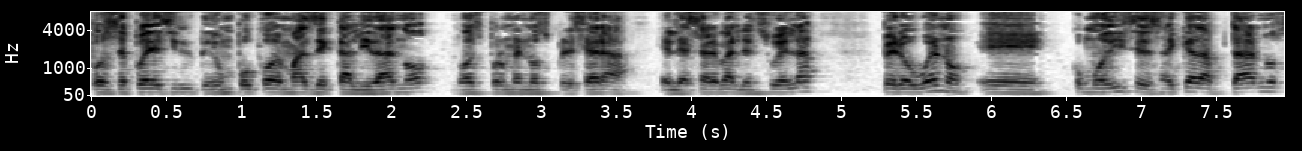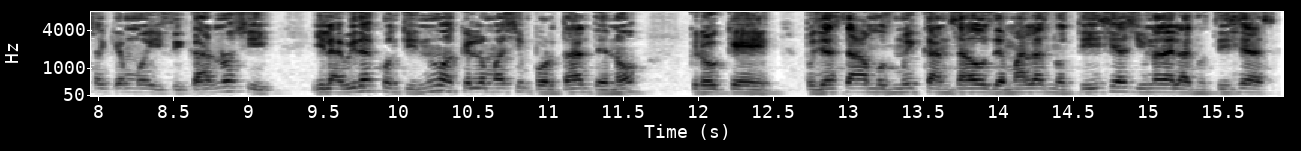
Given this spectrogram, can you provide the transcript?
pues se puede decir, de un poco más de calidad, ¿no? No es por menospreciar a Eleazar Valenzuela, pero bueno, eh, como dices, hay que adaptarnos, hay que modificarnos y, y la vida continúa, que es lo más importante, ¿no? Creo que pues ya estábamos muy cansados de malas noticias y una de las noticias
